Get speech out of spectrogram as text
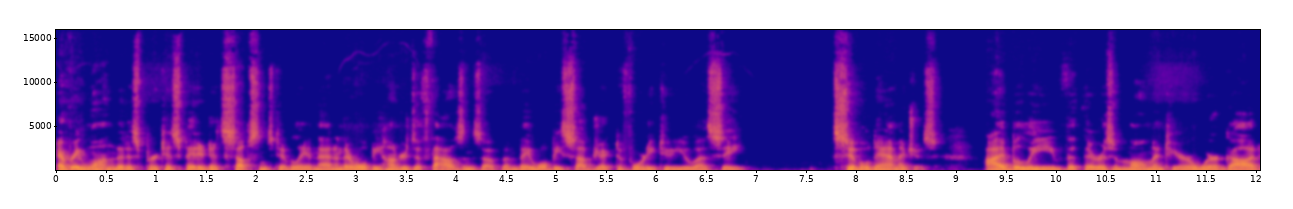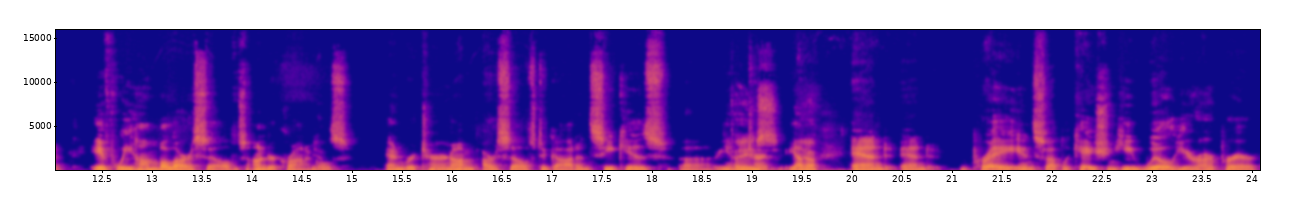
every one that has participated substantively in that, and there will be hundreds of thousands of them, they will be subject to 42 USC civil damages. I believe that there is a moment here where God, if we humble ourselves under Chronicles and return on ourselves to God and seek His, uh, you know, turn, yeah, yeah. and and pray in supplication, He will hear our prayer,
